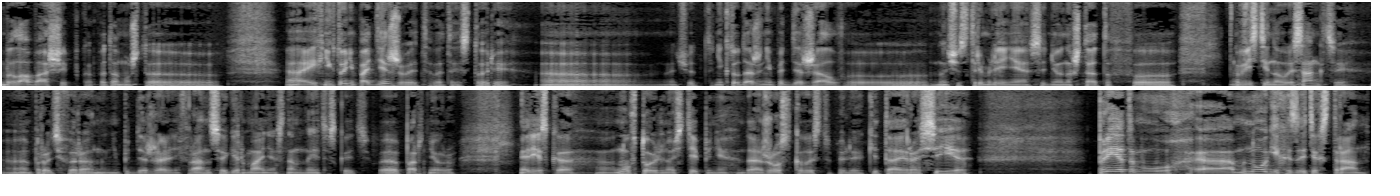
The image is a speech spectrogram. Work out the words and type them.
была бы ошибка, потому что а, их никто не поддерживает в этой истории. А, значит, никто даже не поддержал э, значит, стремление Соединенных Штатов э, ввести новые санкции э, против Ирана. Не поддержали Франция, Германия, основные, так сказать, э, партнеры. Резко, э, ну, в той или иной степени, да, жестко выступили Китай и Россия. При этом у многих из этих стран,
